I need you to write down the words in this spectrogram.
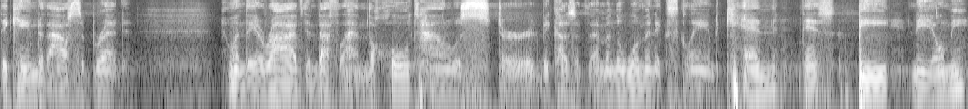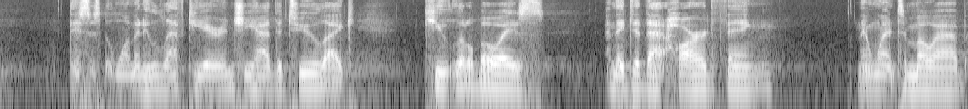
They came to the house of bread. And when they arrived in Bethlehem, the whole town was stirred because of them. And the woman exclaimed, Can this be Naomi? This is the woman who left here and she had the two like cute little boys. And they did that hard thing. They went to Moab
